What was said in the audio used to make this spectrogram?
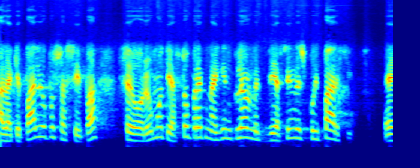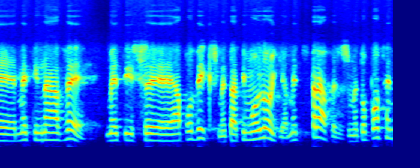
Αλλά και πάλι όπως σας είπα, θεωρούμε ότι αυτό πρέπει να γίνει πλέον με τη διασύνδεση που υπάρχει. Ε, με την ΑΔΕ, με τις ε, αποδείξεις, με τα τιμολόγια, με τις τράπεζες, με το πόθεν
